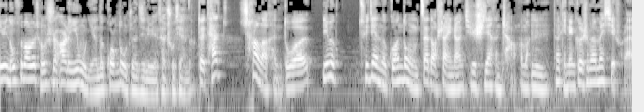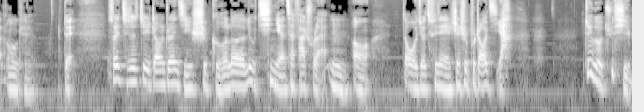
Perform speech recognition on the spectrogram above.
因为《农村包围城市》二零一五年的《光动》专辑里面才出现的。对他唱了很多，因为崔健的《光动》再到上一张其实时间很长了嘛，嗯。他肯定歌是慢慢写出来的，OK，对，所以其实这张专辑是隔了六七年才发出来，嗯，嗯，但我觉得崔健也真是不着急啊。这个具体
